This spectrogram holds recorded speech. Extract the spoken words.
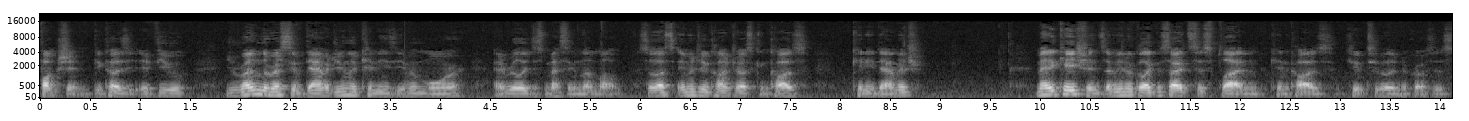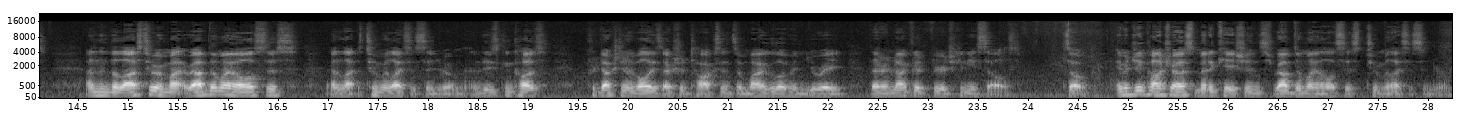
function because if you you run the risk of damaging their kidneys even more and really just messing them up. So that's imaging contrast can cause kidney damage. Medications, aminoglycoside cisplatin can cause acute tubular necrosis. And then the last two are rhabdomyolysis and tumor lysis syndrome. And these can cause production of all these extra toxins of myoglobin urate that are not good for your kidney cells. So, imaging contrast, medications, rhabdomyolysis, tumor syndrome.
